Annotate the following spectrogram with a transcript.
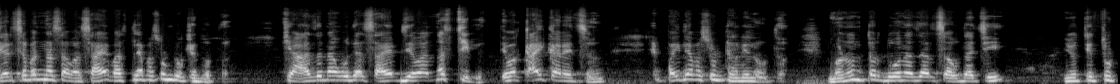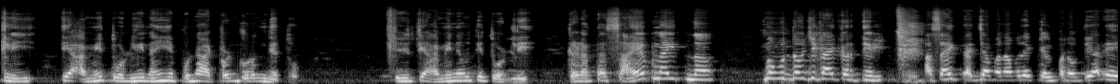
गैरसमज नसावा साहेब असल्यापासून डोक्यात होतं की आज ना उद्या साहेब जेव्हा नसतील तेव्हा काय करायचं? हे पहिल्यापासून ठरलेलं होतं. म्हणून तर दोन हजार चौदाची युती तुटली ती आम्ही तोडली नाही हे पुन्हा आठवण करून देतो. ती युती आम्ही नव्हती तोडली. कारण आता साहेब नाहीत ना मग उद्धवजी काय करतील? असा एक त्यांच्या मनामध्ये कल्पना होती. अरे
